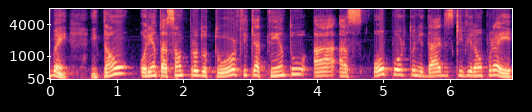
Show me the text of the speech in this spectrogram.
bem. Então, orientação produtor, fique atento às oportunidades que virão por aí.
